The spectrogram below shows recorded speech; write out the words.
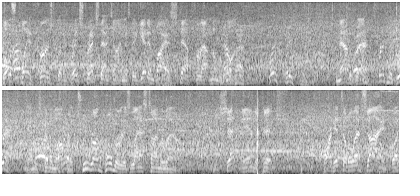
Close play at first, but a great stretch that time as they get him by a step for out number Now one. first baseman. Now to bat, Fred McGriff. And he's coming off a two-run homer his last time around. He's set and the pitch. Hard hit to the left side, but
